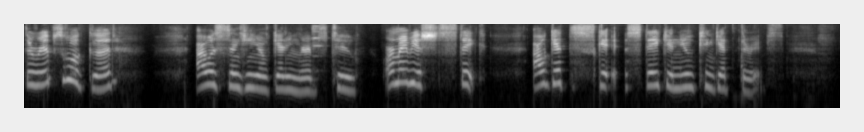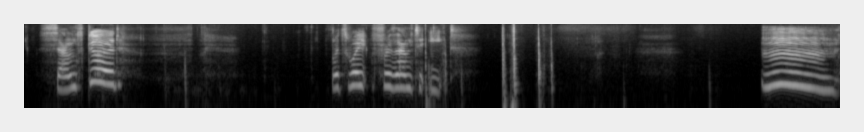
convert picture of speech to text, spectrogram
the ribs look good. I was thinking of getting ribs too. Or maybe a steak. I'll get the steak and you can get the ribs. Sounds good. Let's wait for them to eat. Mmm,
